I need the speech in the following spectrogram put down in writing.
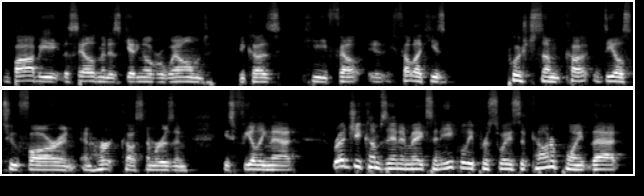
Bobby, the salesman, is getting overwhelmed because he felt he felt like he's pushed some cu- deals too far and, and hurt customers, and he's feeling that. Reggie comes in and makes an equally persuasive counterpoint that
